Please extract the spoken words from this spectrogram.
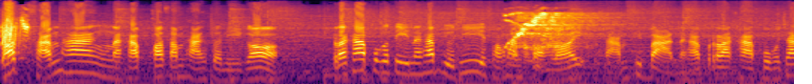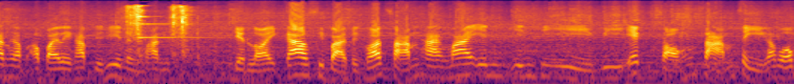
คอส3ทางนะครับคอส3ทางตัวนี้ก็ราคาปกตินะครับอยู่ที่ 2,230 บาทนะครับราคาโปรโมชั่นครับเอาไปเลยครับอยู่ที่ 790 บาท เป็นคอร์ส3ทางไม้ NTE VX 234ครับผม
